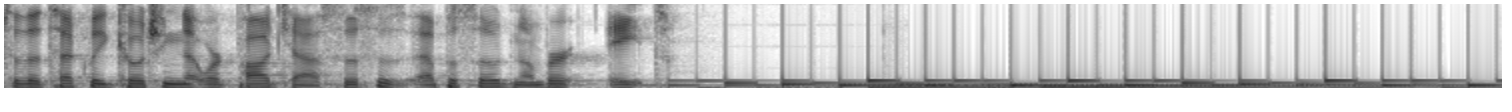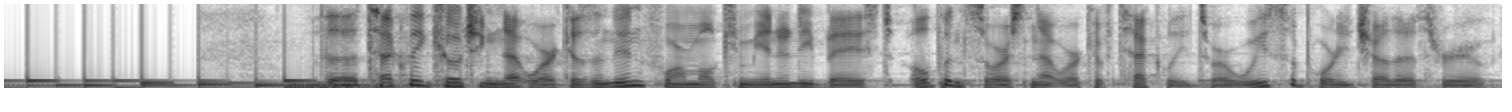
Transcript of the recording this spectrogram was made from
to the Tech Lead Coaching Network podcast. This is episode number eight. The Tech Lead Coaching Network is an informal, community based, open source network of tech leads where we support each other through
